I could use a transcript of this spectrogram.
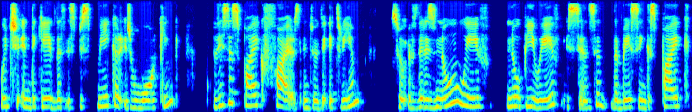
which indicates that this pacemaker is working. This spike fires into the atrium. So if there is no wave, no P wave is sensed, the basing spike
